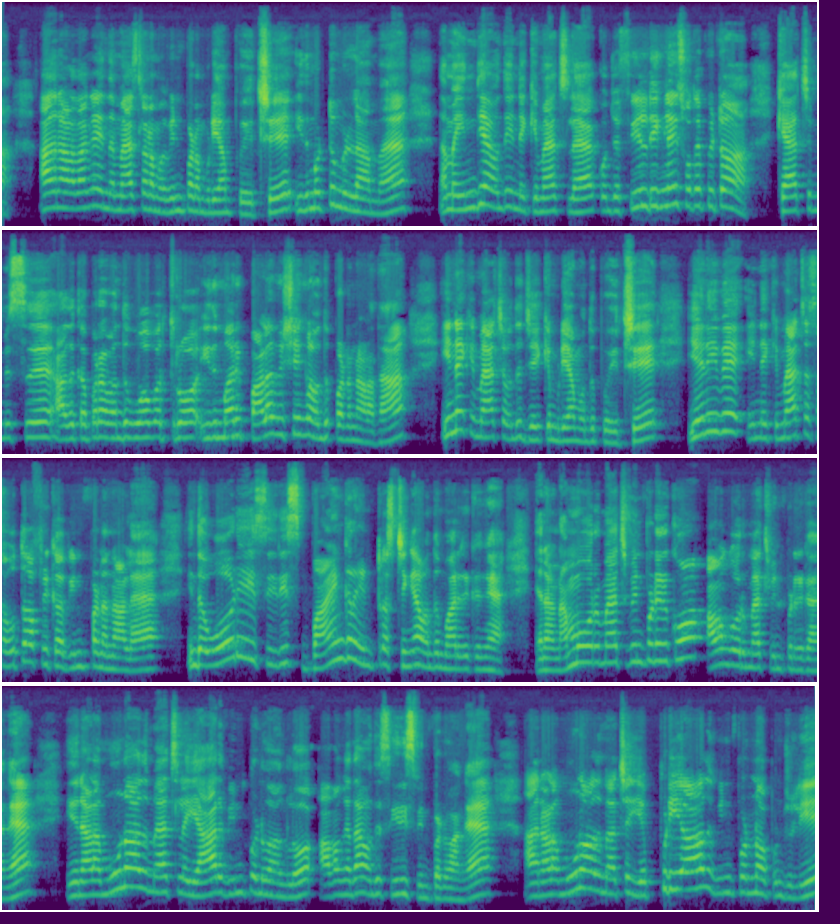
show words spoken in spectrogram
அதனால தாங்க இந்த மேட்ச்ல நம்ம வின் பண்ண முடியாமல் போயிடுச்சு. இது மட்டும் மட்டும் இல்லாமல் நம்ம இந்தியா வந்து இன்னைக்கு மேட்ச்ல கொஞ்சம் ஃபீல்டிங்லேயும் சொதப்பிட்டோம். கேட்ச் மிஸ்ஸு அதுக்கப்புறம் வந்து ஓவர் த்ரோ இது மாதிரி பல விஷயங்களை வந்து பண்ணனால தான் இன்னைக்கு மேட்சை வந்து ஜெயிக்க முடியாமல் வந்து போயிடுச்சு. எனிவே இன்னைக்கு மேட்சை சவுத் ஆஃப்ரிக்கா வின் பண்ணனால இந்த ஓடிஐ சீரிஸ் பயங்கர இன்ட்ரெஸ்டிங்காக வந்து மாறி இருக்குங்க ஏன்னா நம்ம ஒரு மேட்ச் வின் பண்ணியிருக்கோம் அவங்க ஒரு மேட்ச் வின் பண்ணியிருக்காங்க. இதனால மூணாவது மேட்ச்ல யார் வின் பண்ணுவாங்களோ அவங்க தான் வந்து சீரிஸ் வின் பண்ணுவாங்க. அதனால மூணாவது மேட்சை எப்படியாவது வின் பண்ணணும் அப்படின்னு சொல்லி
